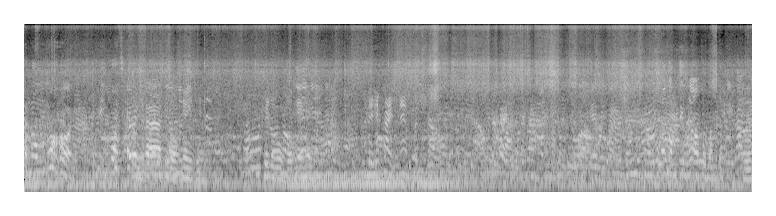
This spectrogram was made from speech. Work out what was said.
ขนมทอดปีกดใช่ไหมคะดอกใหญ่แท้เฮ็ดละงงดอกใหญ่แท้เอาตำติวแล้วเอาขนมจ้ะแถม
